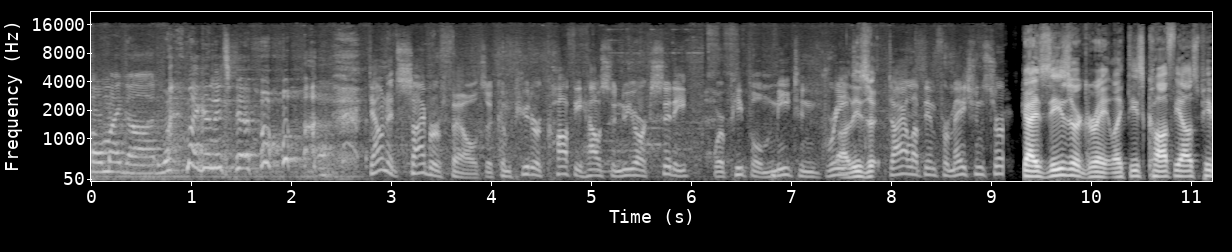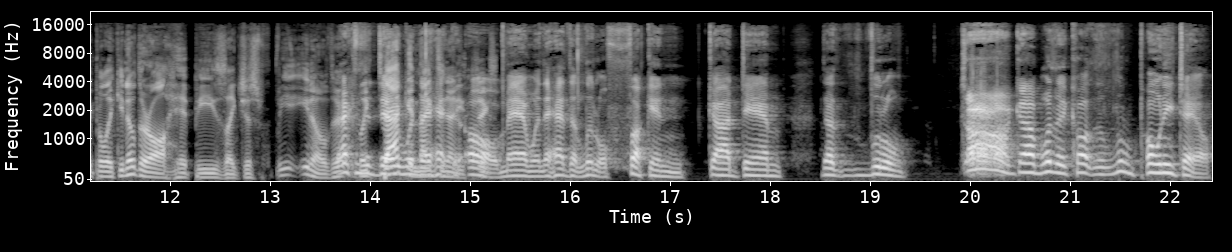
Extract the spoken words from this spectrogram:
Oh my God, what am I gonna do? Down at Cyberfelds, a computer coffee house in New York City, where people meet and greet, Oh, these are- dial-up information service. Guys, these are great. Like these coffee house people, like you know, they're all hippies. Like just you know, they're back in like the day back when in they had, 1996. oh man, when they had the little fucking goddamn that little oh god, what do they call it? The little ponytail,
